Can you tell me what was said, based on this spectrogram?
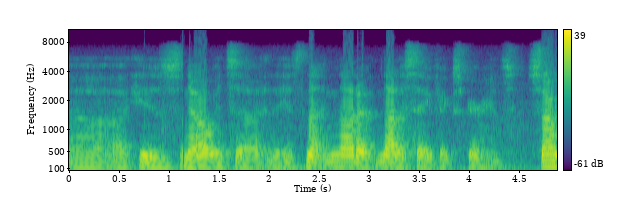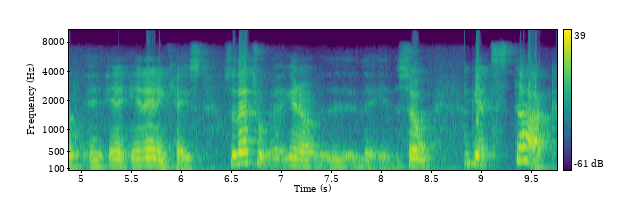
uh, is no. It's a uh, it's not not a not a safe experience. So in, in any case, so that's you know so you get stuck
